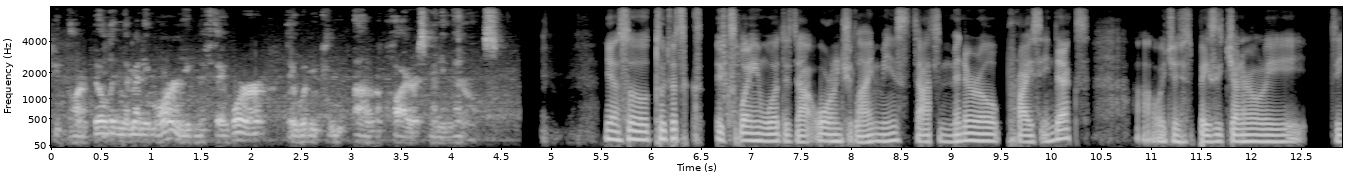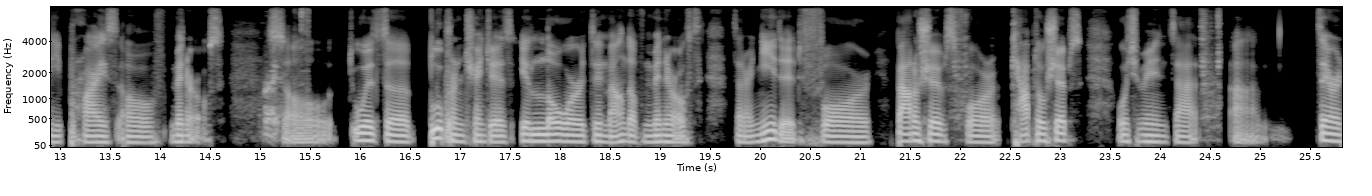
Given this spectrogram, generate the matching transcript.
People aren't building them anymore, and even if they were, they wouldn't uh, require as many minerals. Yeah, so to just explain what that orange line means, that's mineral price index, uh, which is basically generally the price of minerals. Right. So with the blueprint changes, it lowered the amount of minerals that are needed for battleships, for capital ships, which means that um, they're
